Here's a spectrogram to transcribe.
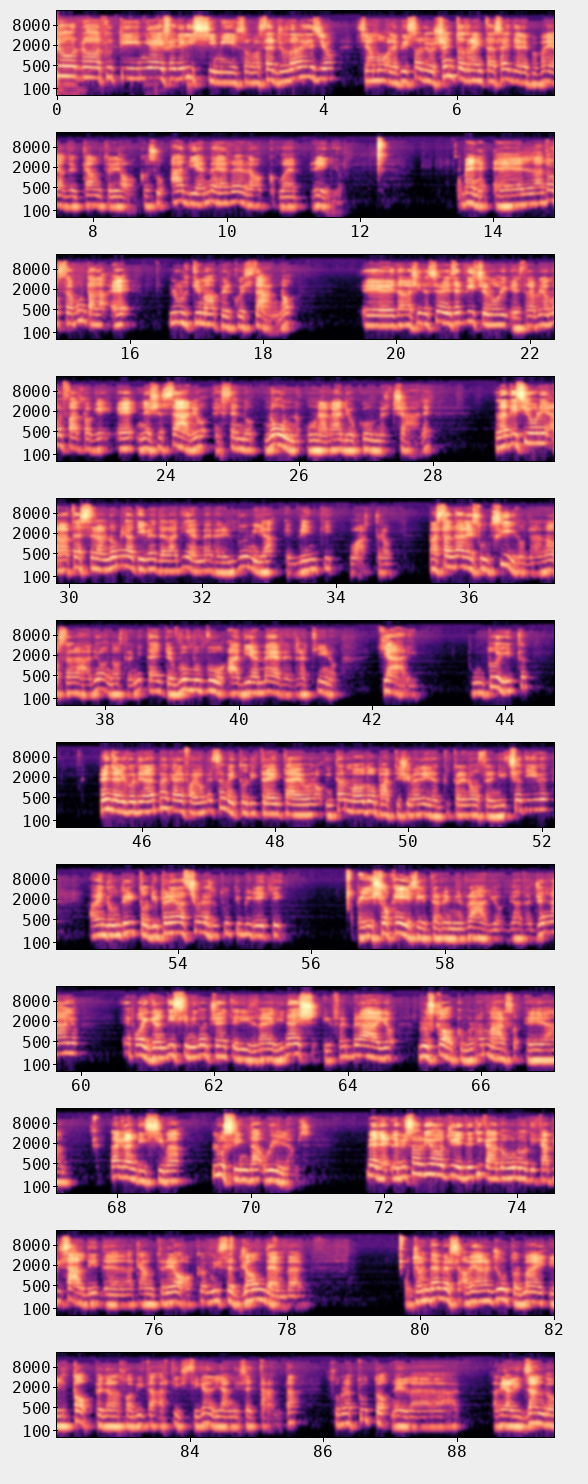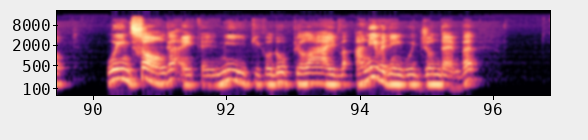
Buongiorno a tutti i miei fedelissimi, sono Sergio D'Alesio, siamo all'episodio 136 dell'epopea del country rock su ADMR Rock Web Radio. Bene, eh, la nostra puntata è l'ultima per quest'anno e dalla citazione di servizio noi estrapoliamo il fatto che è necessario, essendo non una radio commerciale, l'adesione alla tessera nominativa della DM per il 2024. Basta andare sul sito della nostra radio, il nostro emittente www.admr-chiari.it prendere le coordinate bancarie e fare un versamento di 30 euro. In tal modo parteciperete a tutte le nostre iniziative avendo un diritto di prelazione su tutti i biglietti per gli showcase che terremo in radio già da gennaio e poi grandissimi concerti di Israeli Nash in febbraio, Bruce Cockburn a marzo e a la grandissima Lucinda Williams. Bene, l'episodio di oggi è dedicato a uno dei capisaldi del country rock, Mr. John Denver. John Denver aveva raggiunto ormai il top della sua vita artistica negli anni 70, soprattutto nel, realizzando Wayne Song, è il mitico doppio live An Evening with John Denver,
